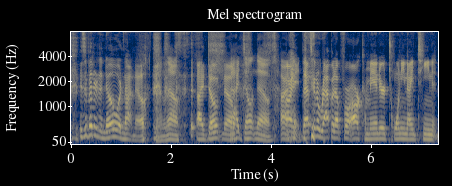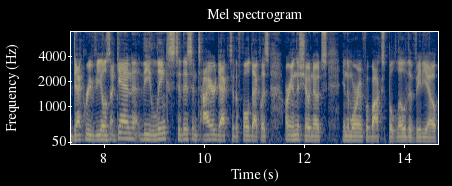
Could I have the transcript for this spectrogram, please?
Is it better to know or not know? I don't know. I don't know. I don't know. All All right. right, that's going to wrap it up for our Commander 2019 deck reveals. Again, the links to this entire deck, to the full deck list, are in the show notes in the more info box below the video.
